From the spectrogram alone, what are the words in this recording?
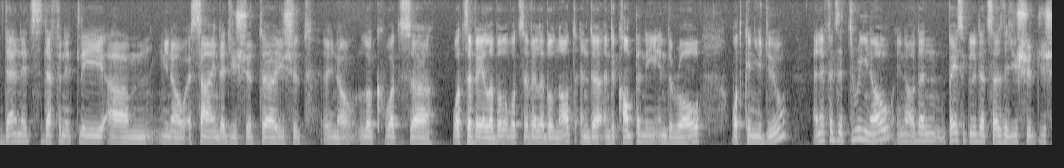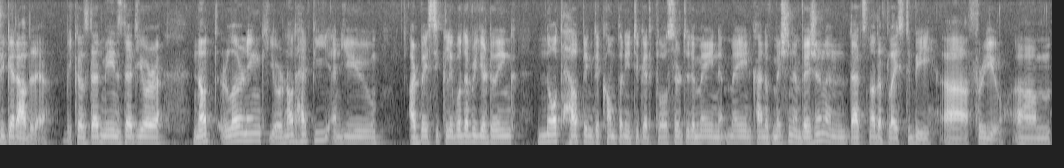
then it's definitely um, you know a sign that you should uh, you should you know look what's uh, what's available, what's available not, and the, and the company in the role, what can you do? And if it's a three no, you know, then basically that says that you should you should get out of there because that means that you're not learning, you're not happy, and you are basically whatever you're doing not helping the company to get closer to the main main kind of mission and vision, and that's not a place to be uh, for you. Um,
